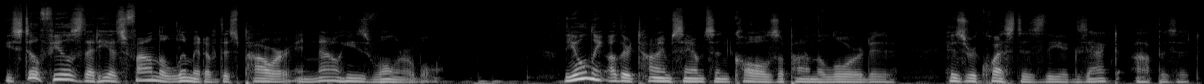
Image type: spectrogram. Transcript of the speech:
he still feels that he has found the limit of this power and now he's vulnerable. The only other time Samson calls upon the Lord, uh, his request is the exact opposite.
